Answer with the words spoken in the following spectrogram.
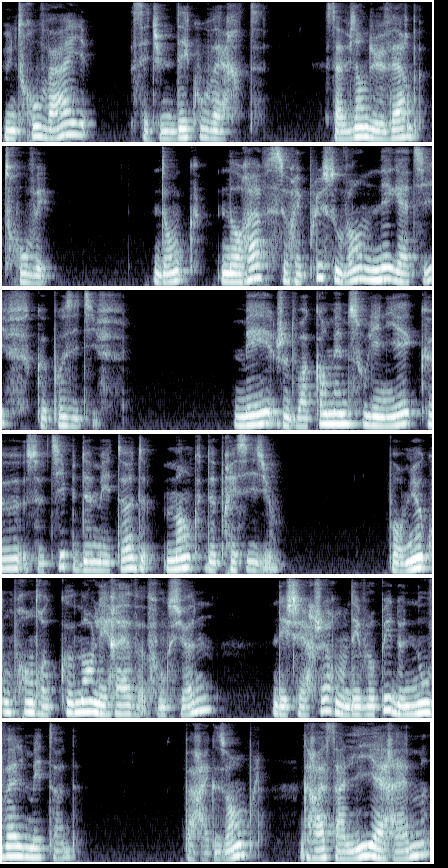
Une trouvaille, c'est une découverte. Ça vient du verbe trouver. Donc, nos rêves seraient plus souvent négatifs que positifs mais je dois quand même souligner que ce type de méthode manque de précision. Pour mieux comprendre comment les rêves fonctionnent, des chercheurs ont développé de nouvelles méthodes. Par exemple, grâce à l'IRM,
